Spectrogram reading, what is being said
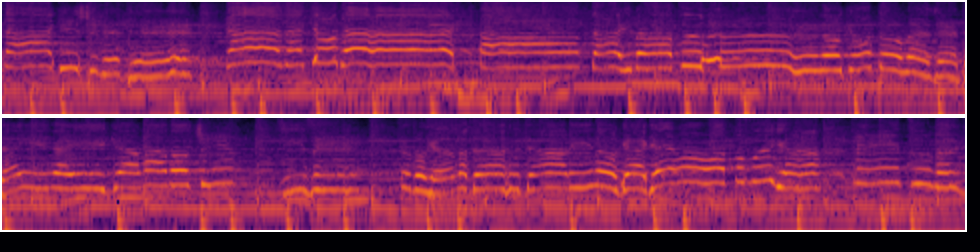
抱きしめて花兄弟あー大罰風の言葉じゃ足りないかまどち自然喉がまた二人の影を落とすが三つマグ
